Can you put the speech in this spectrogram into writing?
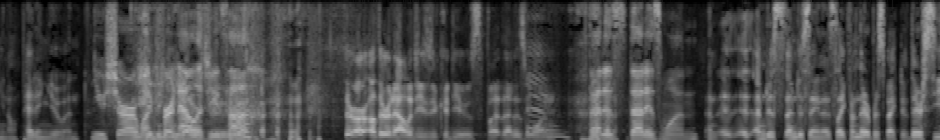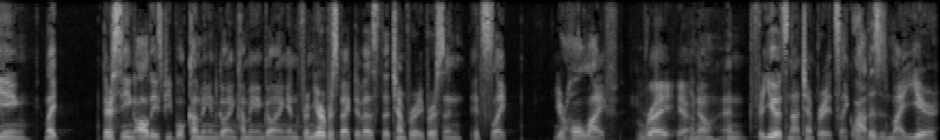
you know petting you and You sure are one for analogies, food. huh? There are other analogies you could use, but that is one. that is that is one. And it, it, I'm just I'm just saying this like from their perspective, they're seeing like they're seeing all these people coming and going, coming and going, and from your perspective as the temporary person, it's like your whole life. Right, yeah. you know and for you it's not temporary it's like wow this is my year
